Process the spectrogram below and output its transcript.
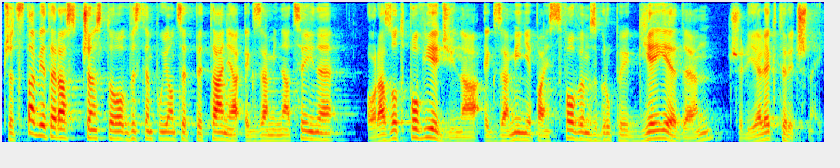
Przedstawię teraz często występujące pytania egzaminacyjne oraz odpowiedzi na egzaminie państwowym z grupy G1, czyli elektrycznej.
